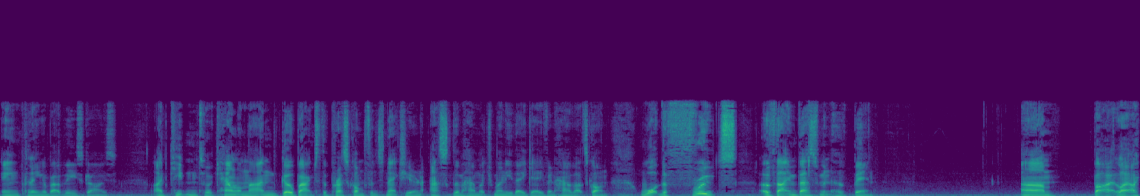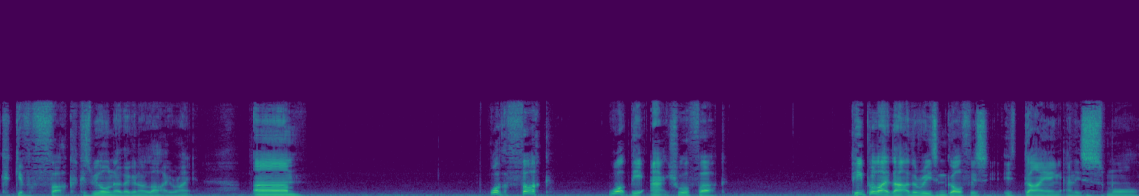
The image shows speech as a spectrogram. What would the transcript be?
inkling about these guys, I'd keep them to account on that and go back to the press conference next year and ask them how much money they gave and how that's gone. What the fruits of that investment have been. Um, but I, like I could give a fuck because we all know they're gonna lie, right? Um, what the fuck? What the actual fuck? People like that are the reason golf is is dying and is small.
